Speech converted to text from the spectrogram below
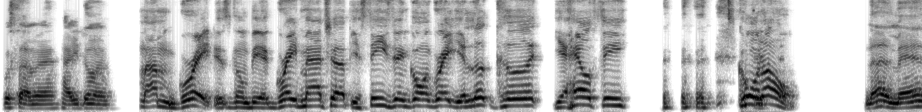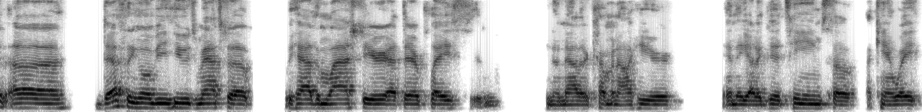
What's up, man? How you doing? I'm great. It's going to be a great matchup. Your season going great. You look good. You're healthy. What's going on? Nothing, man. Uh, definitely going to be a huge matchup. We had them last year at their place, and you know now they're coming out here, and they got a good team. So I can't wait.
